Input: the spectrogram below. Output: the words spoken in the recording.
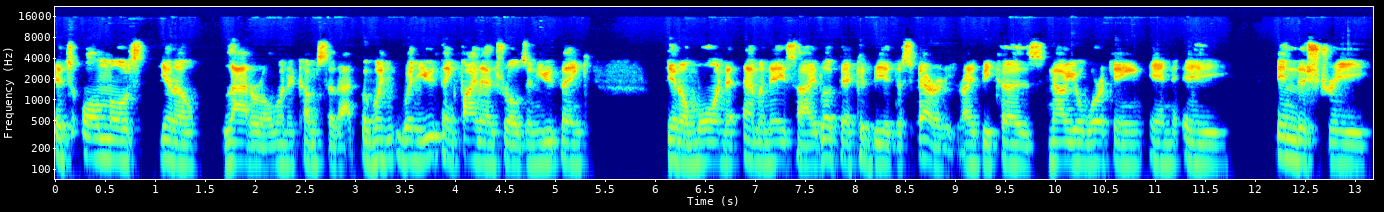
it's almost, you know, lateral when it comes to that. But when, when you think finance roles and you think, you know, more on the M&A side, look, there could be a disparity, right? Because now you're working in a industry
